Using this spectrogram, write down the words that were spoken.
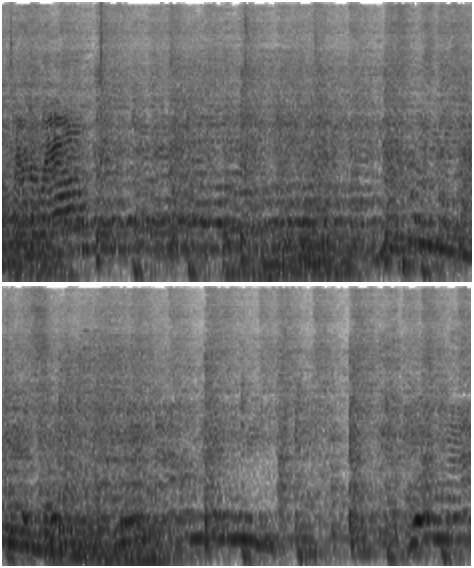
I'll turn around. You're.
